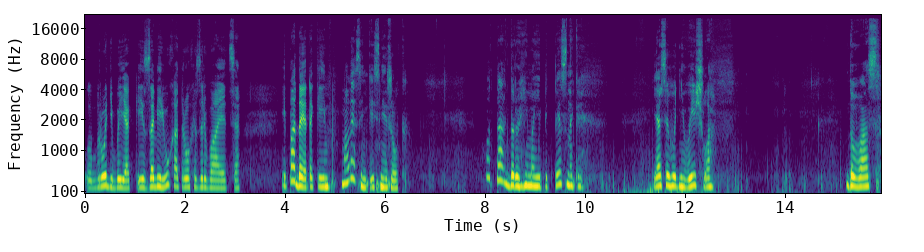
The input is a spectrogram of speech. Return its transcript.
вроді би, як і завірюха трохи зривається. І падає такий малесенький сніжок. Отак, дорогі мої підписники. Я сьогодні вийшла до вас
